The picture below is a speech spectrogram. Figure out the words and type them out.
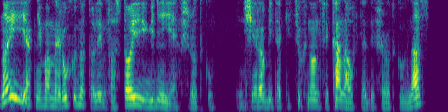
No i jak nie mamy ruchu, no to lymfa stoi i gnije w środku. Się robi taki cuchnący kanał wtedy w środku w nas.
